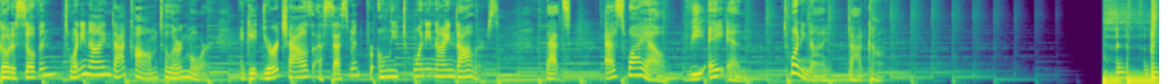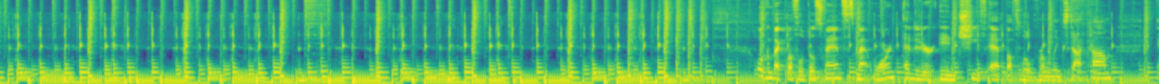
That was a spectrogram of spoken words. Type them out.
Go to sylvan29.com to learn more and get your child's assessment for only $29. That's S Y L V A N 29.com. Welcome back, Buffalo Bills fans. It's Matt Warren, editor in chief at BuffaloRumblings.com,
